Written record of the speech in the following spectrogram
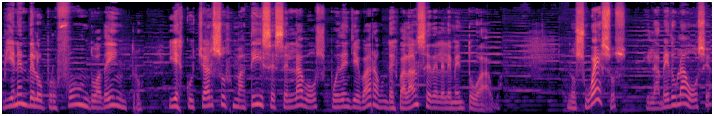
vienen de lo profundo adentro y escuchar sus matices en la voz pueden llevar a un desbalance del elemento agua. Los huesos y la médula ósea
